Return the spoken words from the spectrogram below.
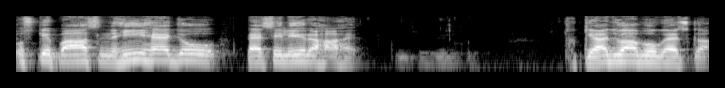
اس کے پاس نہیں ہے جو پیسے لے رہا ہے؟ تو کیا جواب ہوگا اس کا؟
